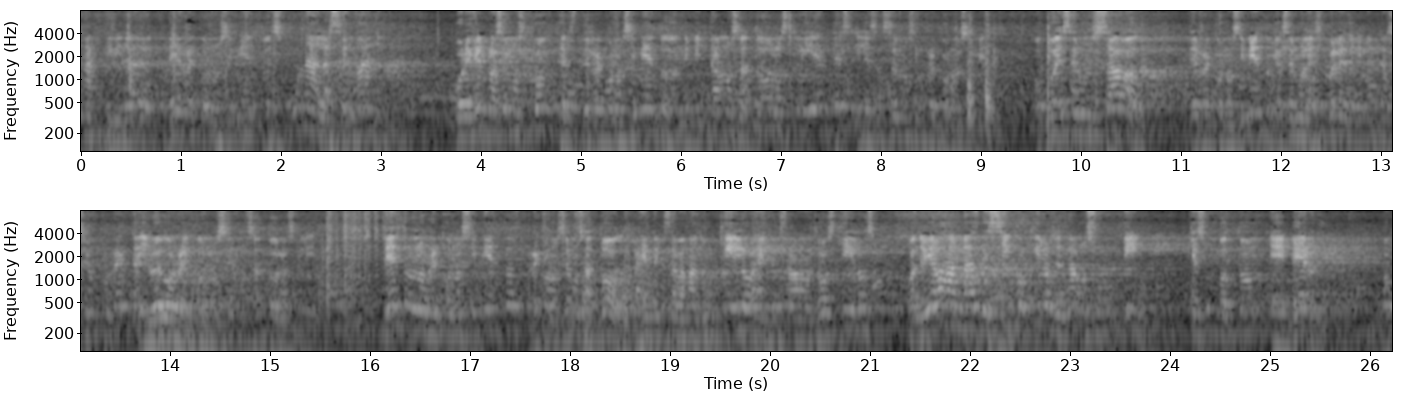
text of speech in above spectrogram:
una actividad de, reconocimiento. Es una a la semana. Por ejemplo, hacemos cócteles de reconocimiento donde invitamos a todos los clientes y les hacemos un reconocimiento. O puede ser un sábado de reconocimiento que hacemos la escuela de alimentación correcta y luego reconocemos a todos los clientes. Dentro de los reconocimientos, reconocemos a todos. La gente que está bajando un kilo, la gente que está bajando dos kilos. Cuando ya bajan más de cinco kilos, les damos un pin, que es un botón eh, verde, o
